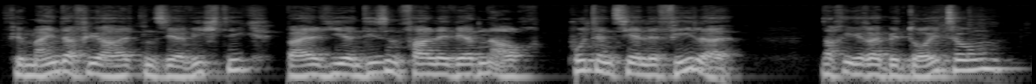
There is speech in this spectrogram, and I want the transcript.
für mein Dafürhalten sehr wichtig, weil hier in diesem Falle werden auch potenzielle Fehler nach ihrer Bedeutung,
